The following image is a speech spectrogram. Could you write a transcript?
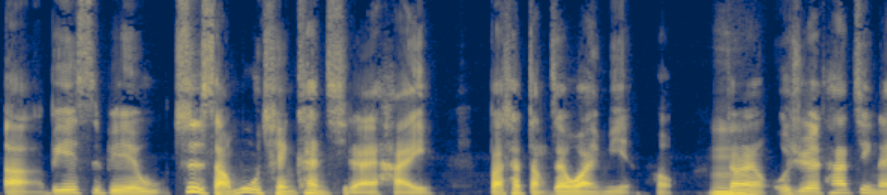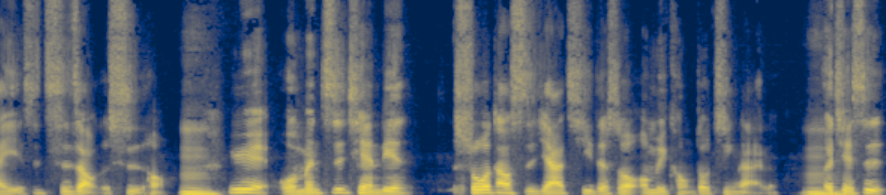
啊 BA 四 BA 五至少目前看起来还把它挡在外面哈。嗯，当然，我觉得它进来也是迟早的事哈，嗯，因为我们之前连说到十加七的时候，Omicron 都进来了。嗯，而且是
